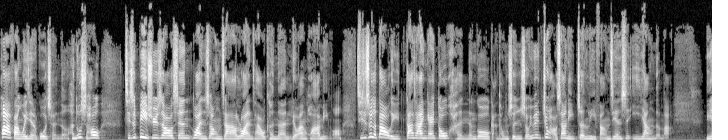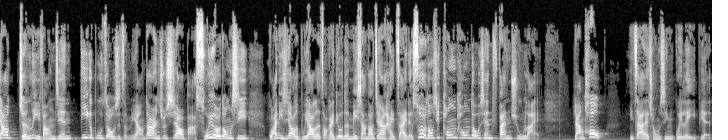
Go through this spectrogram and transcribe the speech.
化繁为简的过程呢，很多时候其实必须是要先乱上加乱，才有可能柳暗花明哦。其实这个道理大家应该都很能够感同身受，因为就好像你整理房间是一样的嘛。你要整理房间，第一个步骤是怎么样？当然就是要把所有的东西，管你是要的不要的，早该丢的，没想到竟然还在的，所有东西通通都先翻出来，然后你再来重新归类一遍，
